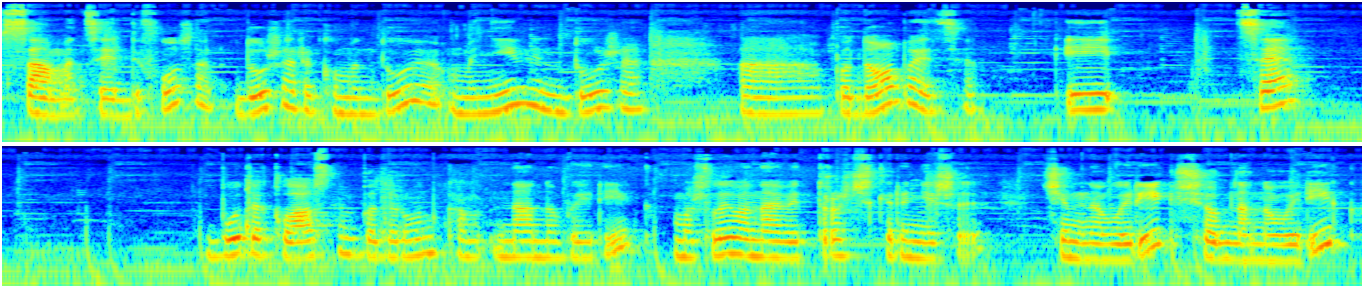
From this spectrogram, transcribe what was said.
саме цей дифузор дуже рекомендую. Мені він дуже а, подобається. І це буде класним подарунком на Новий рік. Можливо, навіть трошечки раніше, чим Новий рік, щоб на Новий рік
